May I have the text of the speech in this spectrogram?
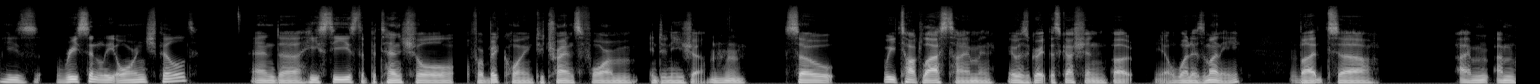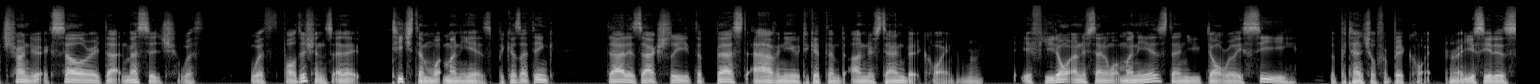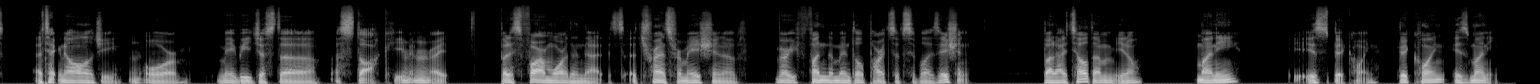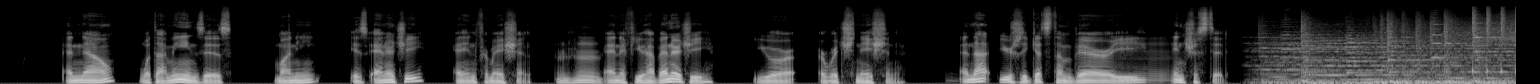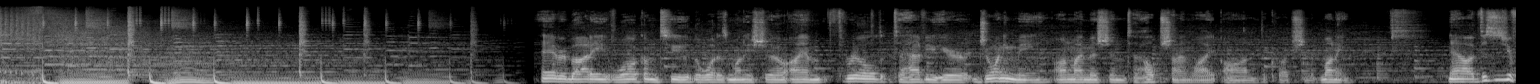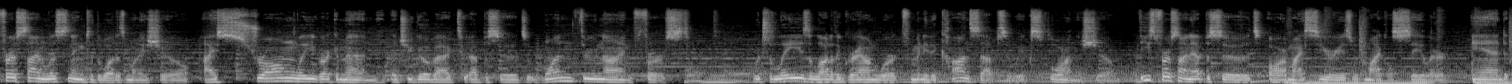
He's recently orange pilled and uh, he sees the potential for Bitcoin to transform Indonesia. Mm-hmm. So we talked last time and it was a great discussion about, you know, what is money? Mhm. But uh, I'm I'm trying to accelerate that message with with politicians and uh, teach them what money is because I think that is actually the best avenue to get them to understand Bitcoin. Mhm. If you don't understand what money is, then you don't really see the potential for Bitcoin, right? Mhm. You see it as a technology Mhm. or maybe just a, a stock, even, Mhm. right? But it's far more than that. It's a transformation of very fundamental parts of civilization. But I tell them, you know, money is Bitcoin. Bitcoin is money. And now what that means is money is energy and information. Mm-hmm. And if you have energy, you're a rich nation. And that usually gets them very Mhm. interested. Hey, everybody, welcome to the What is Money Show. I am thrilled to have you here joining me on my mission to help shine light on the corruption of money. Now, if this is your first time listening to the What is Money Show, I strongly recommend that you go back to episodes one through nine first, which lays a lot of the groundwork for many of the concepts that we explore on the show. These first nine episodes are my series with Michael Saylor, and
